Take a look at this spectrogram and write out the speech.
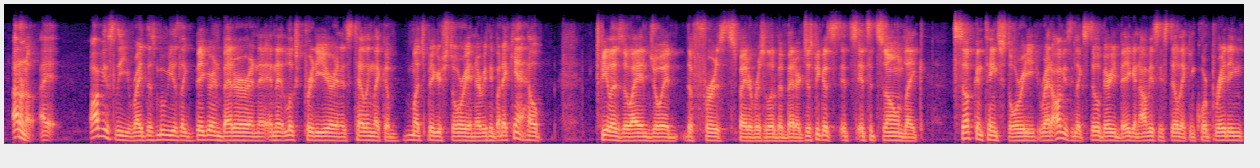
I don't know. I obviously right. This movie is like bigger and better, and and it looks prettier, and it's telling like a much bigger story and everything. But I can't help feel as though I enjoyed the first Spider Verse a little bit better, just because it's it's its own like self-contained story, right? Obviously, like still very big, and obviously still like incorporating,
